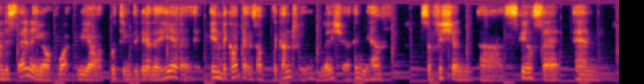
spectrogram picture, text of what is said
understanding of what we are putting together here in the context of the country, Malaysia, I think we have sufficient uh, skill set and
